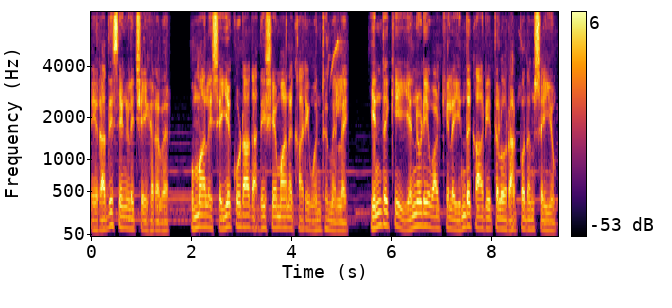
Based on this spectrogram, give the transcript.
நீர் அதிசயங்களை செய்கிறவர். உம்மாலை செய்யக்கூடாத அதிசயமான காரியம் ஒன்றுமில்லை இன்றைக்கு என்னுடைய வாழ்க்கையில் இந்த காரியத்தில் ஒரு அற்புதம் செய்யும்.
